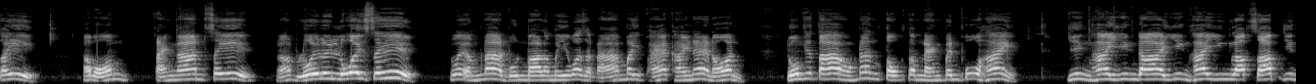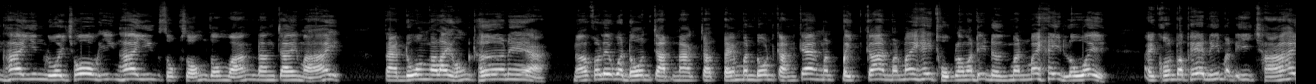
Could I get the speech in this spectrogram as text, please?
สิครับผมแต่งงานสินะครับรวยรวยรวยสิด้วยอำนาจบุญบารมีวาสนาไม่แพ้ใครแน่นอน ดวงชะตาของท่านตกตำแหน่งเป็นผู้ให้ ยิ่งให้ยิ่งได้ ยิ่งให้ยิ่งรับทรัพย์ ยิ่งให้ยิ่งรวยโชค ยิ่งให้ยิ่งสุขสมสมหวังดังใจหมาย แต่ดวงอะไรของเธอเนี่ยนะเขาเรียกว่าโดนจัดหนักจัดเต็มมันโดนกันแกล้งมันปิดกั้นมันไม่ให้ถูกรางวัลที่หนึ่งมันไม่ให้รวย ไอ้คนประเภทนี้มันอิจฉาให้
